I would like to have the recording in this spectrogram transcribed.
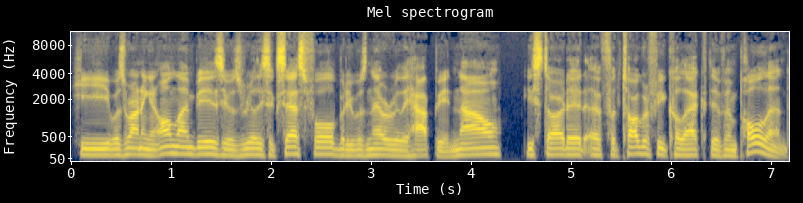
He was running an online biz. He was really successful, but he was never really happy. Now he started a photography collective in Poland.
